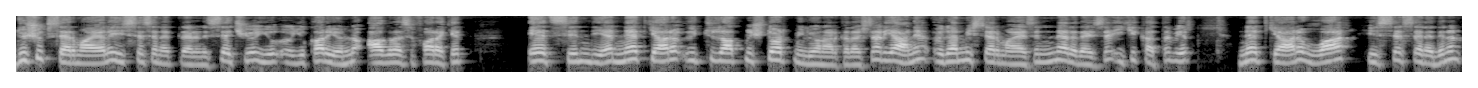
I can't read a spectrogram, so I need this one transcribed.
Düşük sermayeli hisse senetlerini seçiyor. Yu, yukarı yönlü agresif hareket etsin diye net karı 364 milyon arkadaşlar. Yani ödenmiş sermayesinin neredeyse iki katı bir net karı var hisse senedinin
